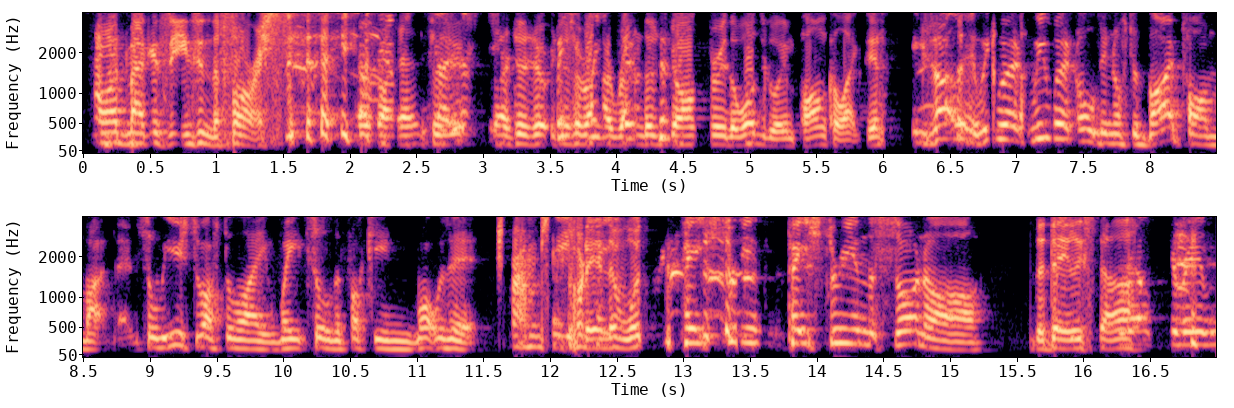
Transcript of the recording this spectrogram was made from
fraud magazines in the forest. It's like- it's just, it's just, just a, a random jaunt through the woods going porn collecting. Exactly. We weren't we weren't old enough to buy porn back then, so we used to have to like wait till the fucking what was it? Tramps put it in the wood. Page three, page three in the Sun, or The Daily Star. el- your, el-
